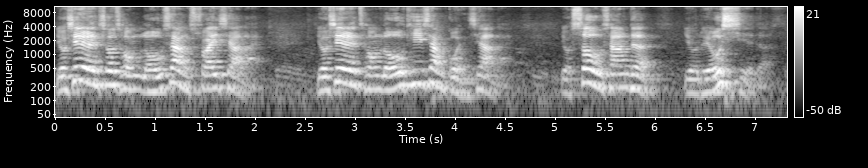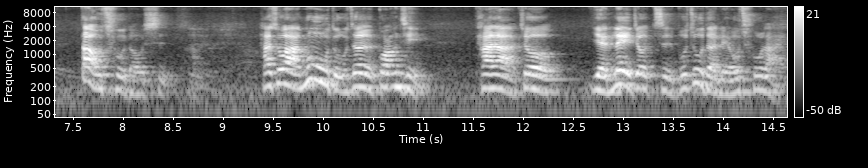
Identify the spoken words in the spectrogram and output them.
有些人就从楼上摔下来，有些人从楼梯上滚下来，有受伤的，有流血的，到处都是。他说啊，目睹这个光景，他啊就眼泪就止不住的流出来。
